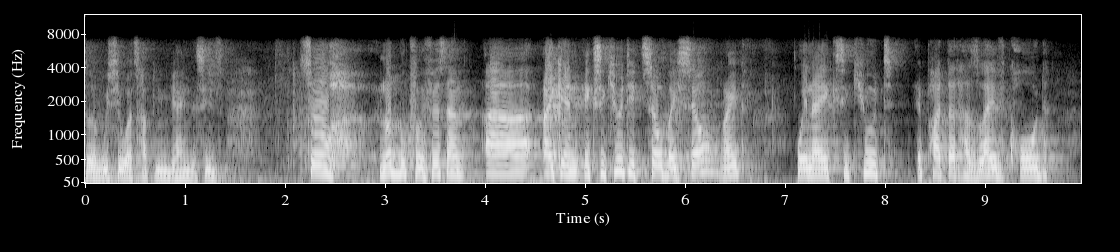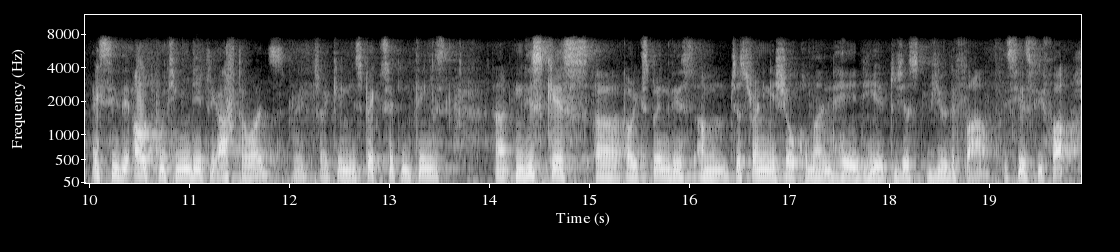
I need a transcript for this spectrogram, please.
So we see what's happening behind the scenes. So notebook for the first time, uh, I can execute it cell by cell, right? When I execute a part that has live code, I see the output immediately afterwards, right? So I can inspect certain things. Uh, in this case, uh, I'll explain this. I'm just running a shell command head here to just view the file, the CSV file.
